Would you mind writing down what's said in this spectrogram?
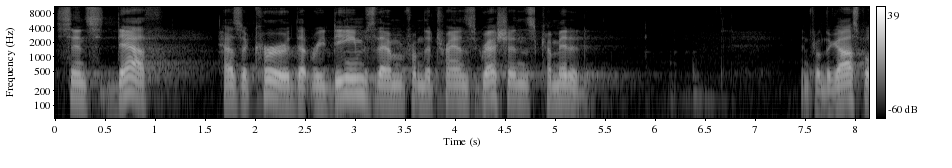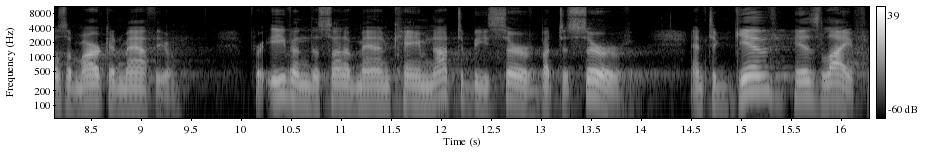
since death has occurred that redeems them from the transgressions committed. And from the Gospels of Mark and Matthew, for even the Son of Man came not to be served, but to serve, and to give his life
